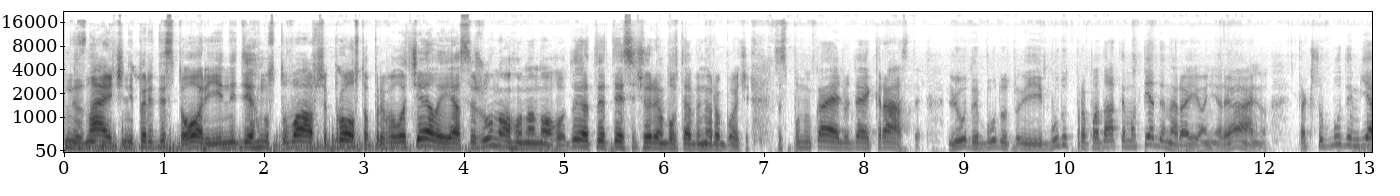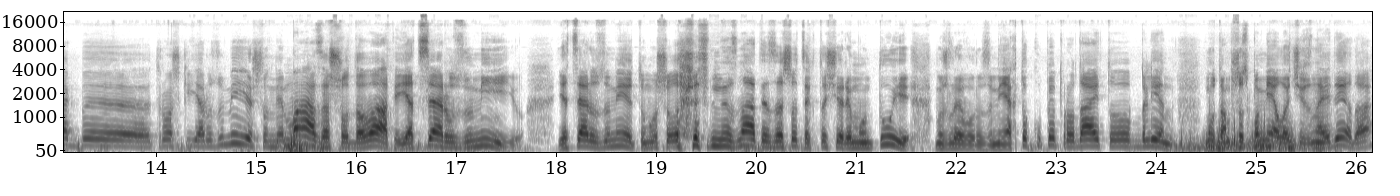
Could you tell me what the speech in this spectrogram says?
не знаючи ні передісторії, не діагностувавши, просто приволочили, я сижу ногу на ногу, ти тисячу гривень, бо в тебе не робочі. Це спонукає людей красти. Люди будуть і будуть пропадати мопеди на районі, реально. Так що будемо якби трошки, я розумію, що нема за що давати. Я це розумію. Я це розумію, тому що не знати за що це, хто ще ремонтує, можливо, розуміє. А хто купи, продай, то блін, ну там щось по мелочі знайде, да?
